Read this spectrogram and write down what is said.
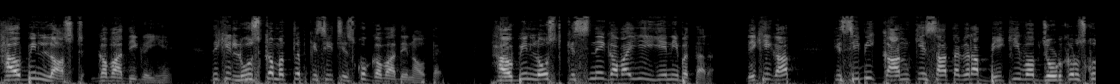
हैव बीन लॉस्ट गवा दी गई हैं। देखिए लूज का मतलब किसी चीज़ को गवा देना होता है। हैव बीन लॉस्ट किसने गवाई है, ये नहीं बता रहा। देखिएगा आप किसी भी काम के साथ अगर आप बी की वर्ब जोड़कर उसको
